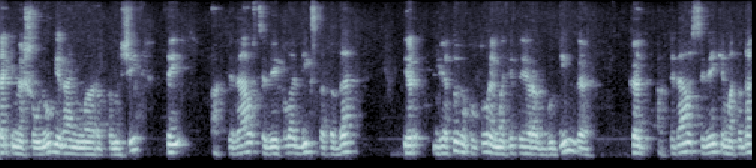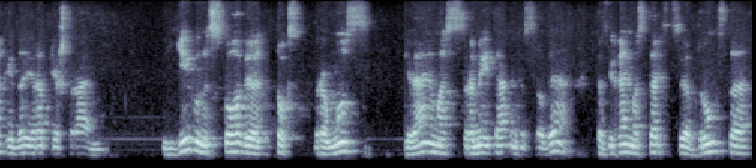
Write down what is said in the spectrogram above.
tarkime, šaulių gyvenimą ar panašiai, tai aktyviausia veikla vyksta tada ir lietuvių kultūrai matyti tai yra būdinga, kad aktyviausiai veikiama tada, kai da yra prieštaravimai. Jeigu nustovi toks ramus gyvenimas ramiai tekantis srove, tas gyvenimas tarsi apdrumsta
